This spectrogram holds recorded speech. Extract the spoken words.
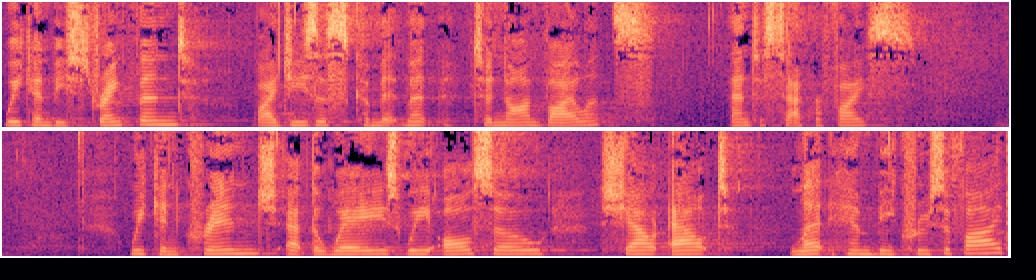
We can be strengthened by Jesus' commitment to nonviolence and to sacrifice. We can cringe at the ways we also shout out let him be crucified.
